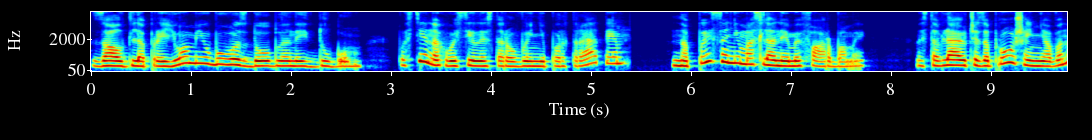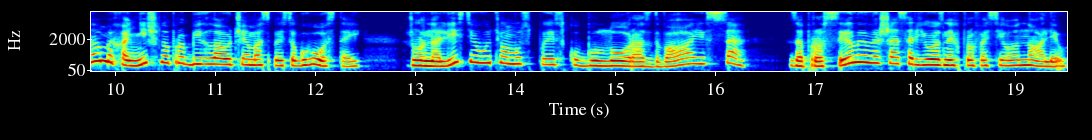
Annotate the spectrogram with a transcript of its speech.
Зал для прийомів був оздоблений дубом. По стінах висіли старовинні портрети, написані масляними фарбами. Виставляючи запрошення, вона механічно пробігла очима список гостей. Журналістів у цьому списку було раз два і все. Запросили лише серйозних професіоналів,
